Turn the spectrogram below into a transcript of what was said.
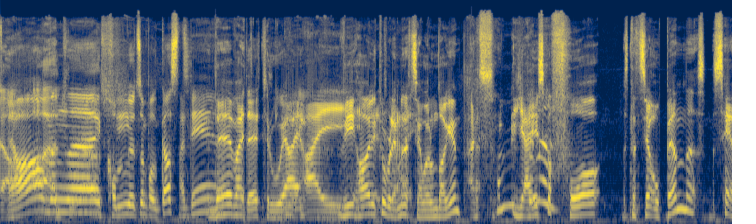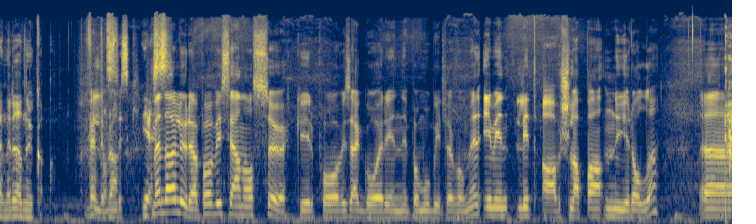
Ja, men jeg det, eh, altså. kom den ut som podkast? Det, Det vet Det tror jeg ei Vi har litt problemer med jeg. nettsida vår om dagen. Er det sant? Jeg skal få nettsida opp igjen senere denne uka. Veldig bra. Yes. Men da lurer jeg på, hvis jeg nå søker på Hvis jeg går inn på mobiltelefonen min i min litt avslappa nye rolle, eh,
